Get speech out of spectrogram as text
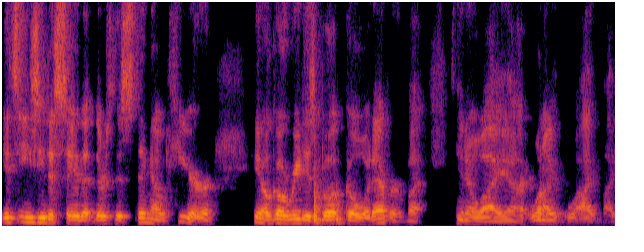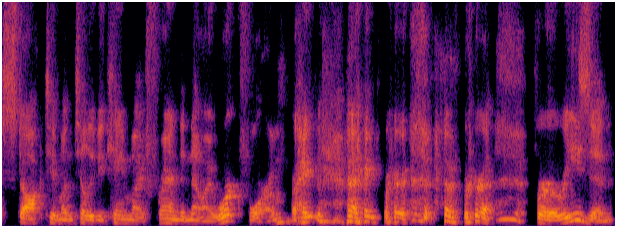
it's easy to say that there's this thing out here you know, go read his book, go whatever. But you know, I uh, when I, I, I stalked him until he became my friend, and now I work for him, right? for for a, for a reason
